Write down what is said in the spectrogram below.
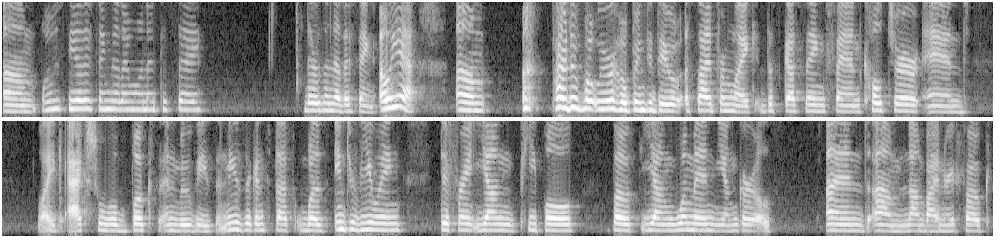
Um, what was the other thing that I wanted to say? There was another thing. Oh yeah, um, part of what we were hoping to do, aside from like discussing fan culture and like actual books and movies and music and stuff, was interviewing different young people, both young women, young girls, and um, non binary folk,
